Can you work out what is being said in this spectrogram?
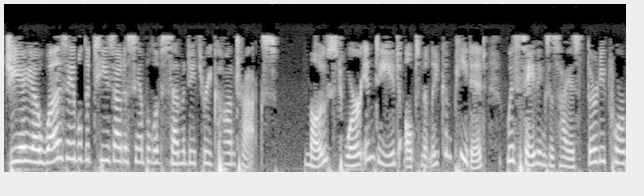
GAO was able to tease out a sample of 73 contracts. Most were indeed ultimately competed, with savings as high as 34%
